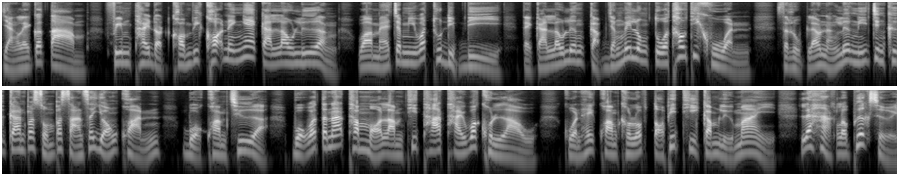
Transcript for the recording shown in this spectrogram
อย่างไรก็ตามฟิล์มไทย .com วิเคราะห์ในแง่การเล่าเรื่อง ว่าแม้จะมีวัตถุดิบดี แต่การเล่าเรื่องกลับยังไม่ลงตัวเท่าที่ควร สรุปแล้วหนังเรื่องนี้จึงคือการผสมผสานสยองขวัญ บวกความเชื่อ บวกวัฒนธรรมหมอลำที่ท้าทายว่าคนเรา ควรให้ความเคารพต่อพิธีกรรมหรือไม่ และหากเราเพิกเฉย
